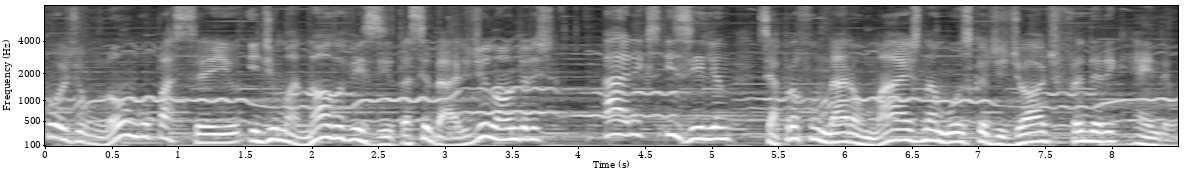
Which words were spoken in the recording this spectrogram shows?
Depois de um longo passeio e de uma nova visita à cidade de Londres, Arix e Zillian se aprofundaram mais na música de George Frederick Handel.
